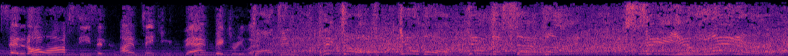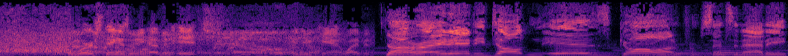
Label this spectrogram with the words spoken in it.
Said it all offseason. I am taking that victory lap. Dalton picked off. Gilmore down the sideline. See you later. The worst thing is when you have an itch and you can't wipe it. All right, Andy Dalton is gone from Cincinnati.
